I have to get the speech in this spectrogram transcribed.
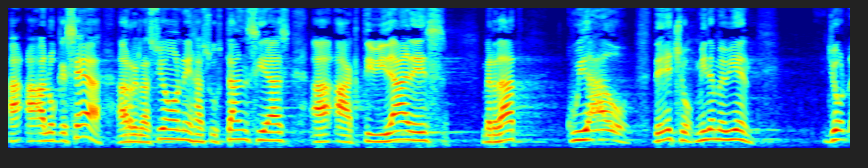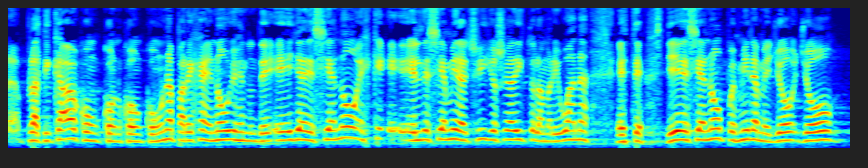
a, lo que sea, a relaciones, a sustancias, a actividades, ¿verdad? Cuidado. De hecho, mírame bien, yo platicaba con, una pareja de novios en donde ella decía, no, es que él decía, mira, sí, yo soy adicto a la marihuana, este, y ella decía, no, pues mírame, yo, yo,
